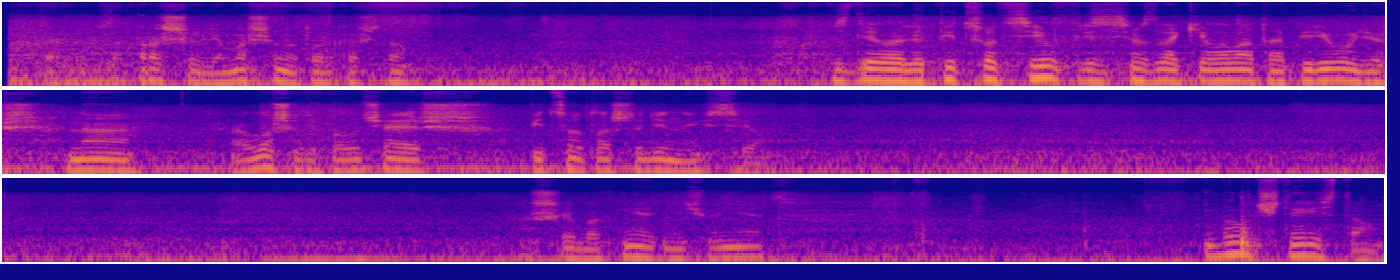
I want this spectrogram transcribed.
Так, запрошили машину только что. Сделали 500 сил, 372 киловатта, переводишь на лошади, получаешь 500 лошадиных сил. Ошибок нет, ничего нет. Был 400 он.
